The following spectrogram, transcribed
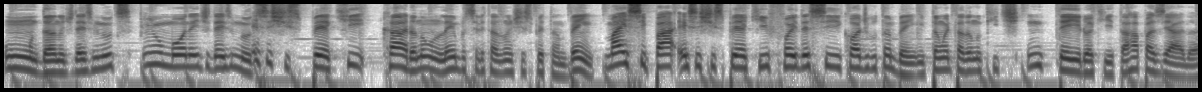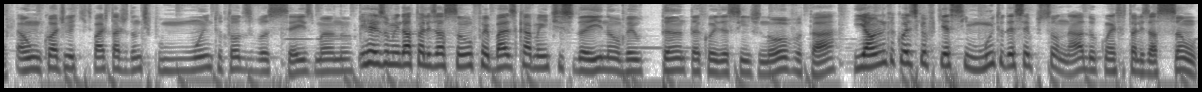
um dano de 10 minutos e um money de 10 minutos. Esse XP aqui Cara, eu não lembro se ele tá dando XP também. Mas se pá, esse XP aqui foi desse código também. Então ele tá dando kit inteiro aqui, tá, rapaziada? É um código que vai estar ajudando, tipo, muito todos vocês, mano. E resumindo a atualização, foi basicamente isso daí. Não veio tanta coisa assim de novo, tá? E a única coisa que eu fiquei, assim, muito decepcionado com essa atualização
